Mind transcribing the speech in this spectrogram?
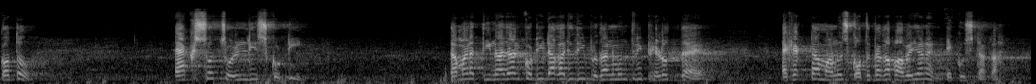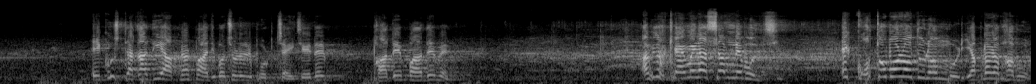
কত? একশো চল্লিশ কোটি। তার মানে তিন হাজার কোটি টাকা যদি প্রধানমন্ত্রী ফেরত দেয়, এক একটা মানুষ কত টাকা পাবে জানেন? একুশ টাকা। একুশ টাকা দিয়ে আপনার পাঁচ বছরের ভোট চাইছে। এদের ফাঁদে পা দেবেন। আমি তো ক্যামেরার সামনে বলছি। এ কত বড় দু নম্বরই, আপনারা ভাবুন।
